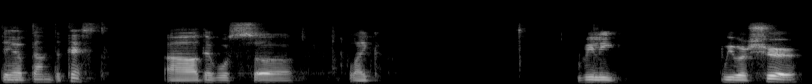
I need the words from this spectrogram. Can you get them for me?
they have done the test, uh, there was uh, like really we were sure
